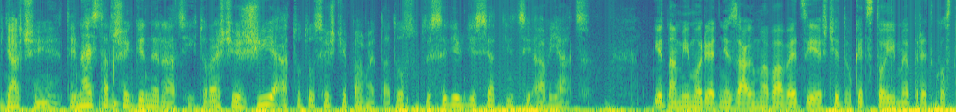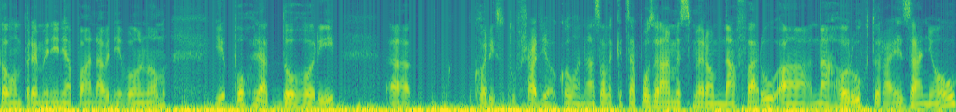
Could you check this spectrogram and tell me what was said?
vďační tej najstaršej generácii, ktorá ešte žije a toto sa ešte pamätá. To sú tie 70 a viac. Jedna mimoriadne zaujímavá vec je ešte tu, keď stojíme pred kostolom premenenia pána v nevoľnom, je pohľad do hory. Hory sú tu všade okolo nás, ale keď sa pozeráme smerom na faru a na horu, ktorá je za ňou,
